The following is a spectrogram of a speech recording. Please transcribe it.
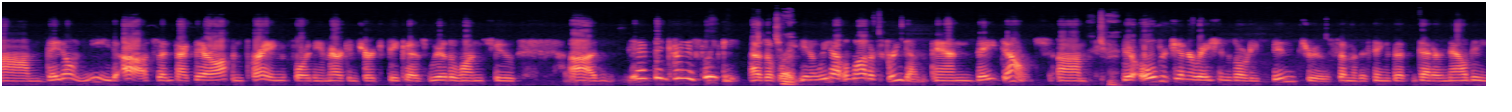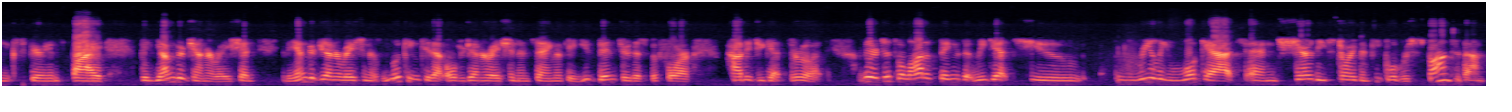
Um, they don't need us. In fact, they're often praying for the American church because we're the ones who uh, have been kind of sleepy as of late. Right. You know, we have a lot of freedom, and they don't. Um, right. Their older generation has already been through some of the things that, that are now being experienced by the younger generation. And the younger generation is looking to that older generation and saying, okay, you've been through this before. How did you get through it? There are just a lot of things that we get to really look at and share these stories and people respond to them.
